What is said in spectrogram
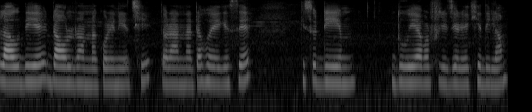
লাউ দিয়ে ডাউল রান্না করে নিয়েছি। তো রান্নাটা হয়ে গেছে। কিছু ডিম ধুয়ে আবার ফ্রিজে রেখে দিলাম।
